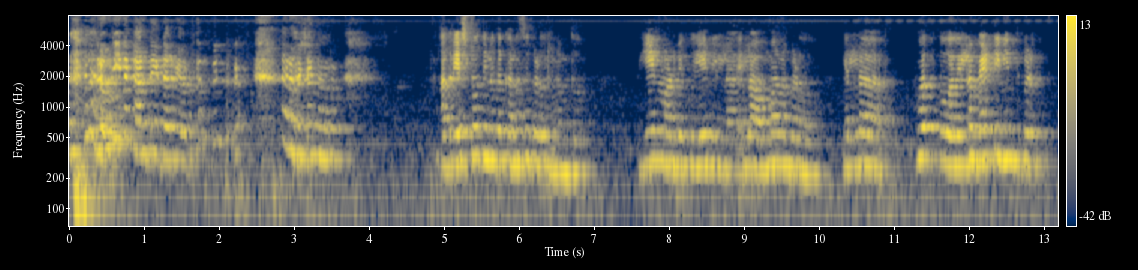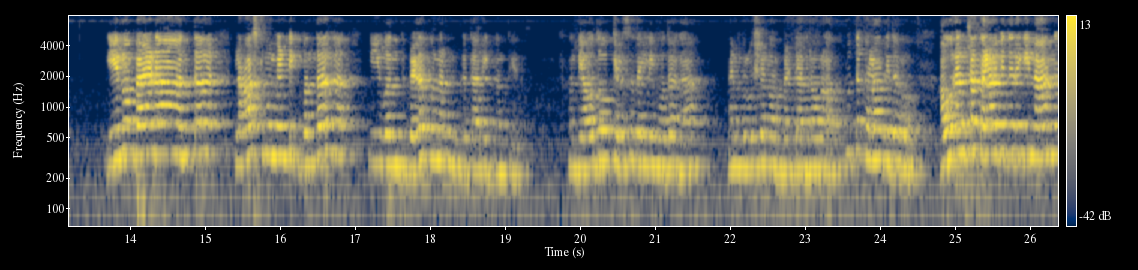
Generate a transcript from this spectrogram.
ರೌಡಿನ ಕಾಣ್ತಾ ಇದ್ದಾರೆ ಅವರು. ರೋಷನ್ ಅವರು. ಆದ್ರೆ ಎಷ್ಟೋ ದಿನದ ಕನಸುಗಳು ರೀ ನಮ್ದು. ಏನು ಮಾಡಬೇಕು, ಏನಿಲ್ಲ, ಎಲ್ಲ ಅವಮಾನಗಳು, ಎಲ್ಲ ಹೊತ್ತು ಅದೆಲ್ಲ ಮೆಟ್ಟಿ ನಿಂತು ಬಿಡು. ಏನೋ ಬೇಡ ಅಂತ ಲಾಸ್ಟ್ ಮೂಮೆಂಟಿಗೆ ಬಂದಾಗ ಈ ಒಂದು ಬೆಳಕು ನನ್ನ ದಾರಿಗೆ ಬಂತಿದೆ ಒಂದು ಯಾವುದೋ ಕೆಲಸದಲ್ಲಿ ಹೋದಾಗ ನನಗೆ ರೋಷನ್ ಅವ್ರು ಬೆಟ್ಟ ಅಂದ್ರೆ ಅವರು ಅದ್ಭುತ ಕಲಾವಿದರು. ಅವರಂತ ಕಲಾವಿದರಿಗೆ ನಾನು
